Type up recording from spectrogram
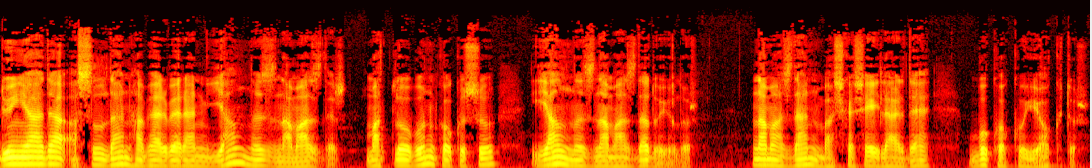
Dünyada asıldan haber veren yalnız namazdır. Matlubun kokusu yalnız namazda duyulur. Namazdan başka şeylerde bu koku yoktur.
